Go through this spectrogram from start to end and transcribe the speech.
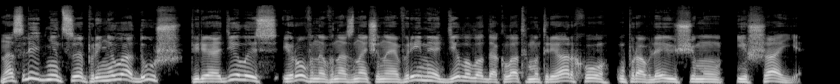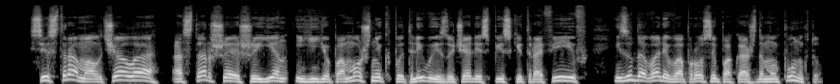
Наследница приняла душ, переоделась и ровно в назначенное время делала доклад матриарху, управляющему Ишайе. Сестра молчала, а старшая Шиен и ее помощник пытливо изучали списки трофеев и задавали вопросы по каждому пункту.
